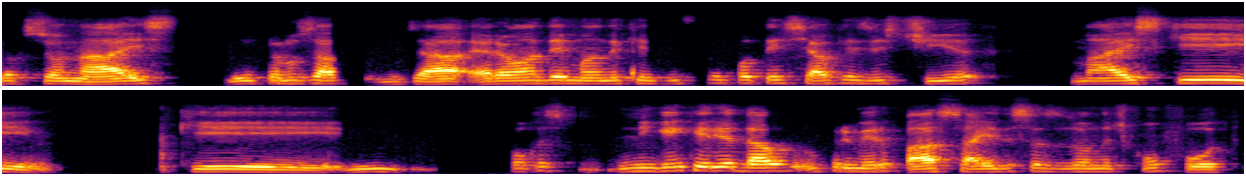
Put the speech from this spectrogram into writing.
profissionais, nem pelos alunos. Era uma demanda que existia, um potencial que existia, mas que, que poucas, ninguém queria dar o primeiro passo, sair dessa zona de conforto.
